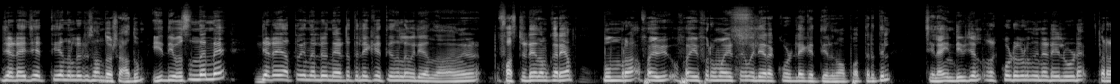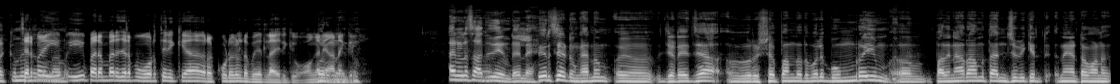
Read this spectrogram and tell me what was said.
ജഡേജ എത്തി എന്നുള്ളൊരു സന്തോഷം. അതും ഈ ദിവസം തന്നെ ജഡേജ അത്രയും നല്ലൊരു നേട്ടത്തിലേക്ക് എത്തി എന്നുള്ള വലിയ ഫസ്റ്റ് ഡേ നമുക്കറിയാം ബുംറ ഫൈവ് ഫൈഫറുമായിട്ട് വലിയ റെക്കോർഡിലേക്ക് എത്തിയിരുന്നു. അപ്പോൾ അത്തരത്തിൽ ചില ഇൻഡിവിജ്വൽ റെക്കോർഡുകളും ഇതിനിടയിലൂടെ ഈ പിറക്കുന്നുണ്ട് ഈ പരമ്പര ചിലപ്പോൾ ഓർത്തിരിക്കുക റെക്കോർഡുകളുടെ പേരിലായിരിക്കും. അങ്ങനെയാണെങ്കിൽ. അതിനുള്ള സാധ്യതയുണ്ട് അല്ലേ? തീർച്ചയായിട്ടും. കാരണം ജഡേജ ഋഷഭ് പന്ത് അതുപോലെ ബുംറയും പതിനാറാമത്തെ അഞ്ച് വിക്കറ്റ് നേട്ടമാണ്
